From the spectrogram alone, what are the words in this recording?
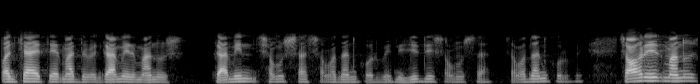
পঞ্চায়েতের মাধ্যমে গ্রামের মানুষ গ্রামীণ সমস্যার সমাধান করবে, নিজেদের সমস্যা সমাধান করবে। শহরের মানুষ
